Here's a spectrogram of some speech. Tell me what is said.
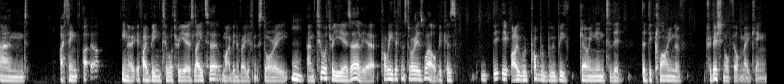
And I think uh, you know, if I'd been two or three years later, it might have been a very different story. Mm. And two or three years earlier, probably a different story as well, because it, it, I would probably be going into the, the decline of traditional filmmaking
